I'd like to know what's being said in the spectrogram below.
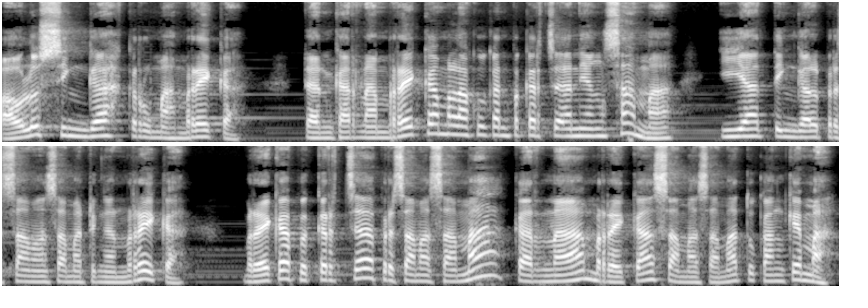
Paulus singgah ke rumah mereka, dan karena mereka melakukan pekerjaan yang sama, ia tinggal bersama-sama dengan mereka. Mereka bekerja bersama-sama karena mereka sama-sama tukang kemah.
